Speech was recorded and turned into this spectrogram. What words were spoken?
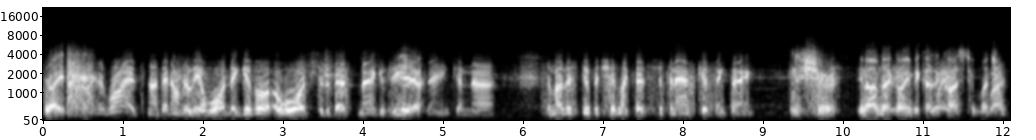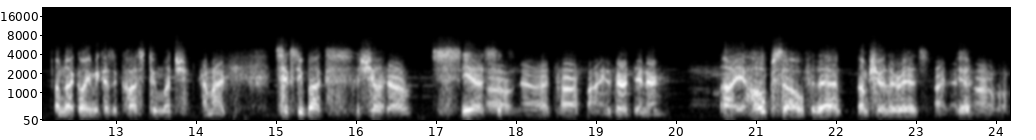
right? Why? It's not. They don't really award. They give awards to the best magazine, Yeah. I think, and uh, some other stupid shit like that. It's just an ass kissing thing. sure. You know, I'm not going because it Wait, costs too much. what? I'm not going because it costs too much. How much? Sixty bucks a shot. So? S- Yes. Oh no, that's horrifying. Is there a dinner? I hope so for that. I'm sure there is. Oh, that's Yeah. horrible.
